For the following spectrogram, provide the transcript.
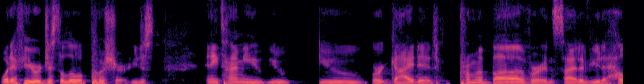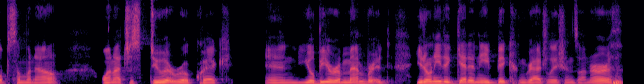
What if you were just a little pusher? You just anytime you you you were guided from above or inside of you to help someone out, why not just do it real quick and you'll be remembered. You don't need to get any big congratulations on earth,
